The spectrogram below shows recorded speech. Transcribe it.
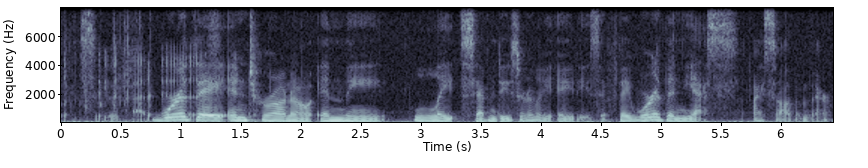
let's see what that is. Were they in Toronto in the late 70s, early 80s? If they were, then yes, I saw them there.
